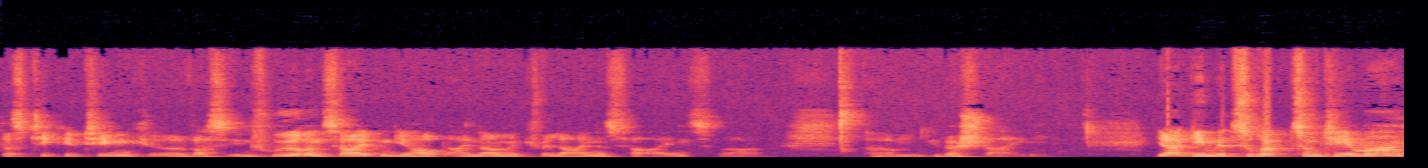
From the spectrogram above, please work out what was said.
das Ticketing, äh, was in früheren Zeiten die Haupteinnahmequelle eines Vereins war, ähm, übersteigen. Ja, gehen wir zurück zum Thema.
